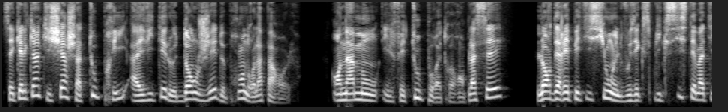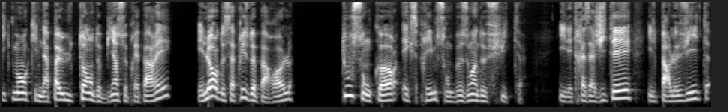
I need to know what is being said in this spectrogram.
c'est quelqu'un qui cherche à tout prix à éviter le danger de prendre la parole. En amont, il fait tout pour être remplacé. Lors des répétitions, il vous explique systématiquement qu'il n'a pas eu le temps de bien se préparer. Et lors de sa prise de parole, tout son corps exprime son besoin de fuite. Il est très agité, il parle vite,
